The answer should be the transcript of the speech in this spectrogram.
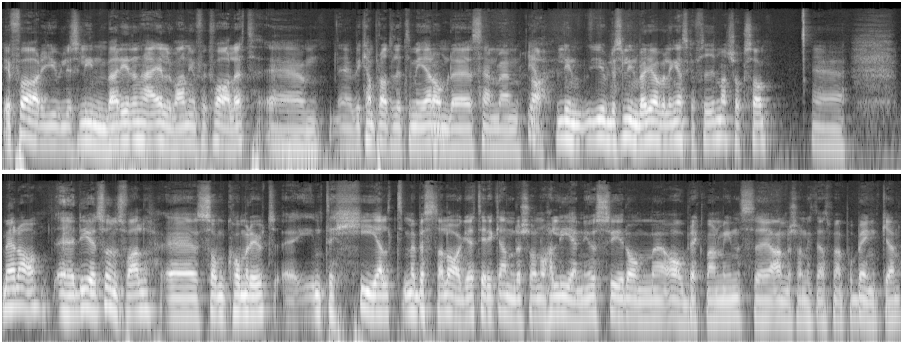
Är före Julius Lindberg i den här elvan inför kvalet. Eh, eh, vi kan prata lite mer om det sen men Ja. ja. Julius Lindberg gör väl en ganska fin match också. Eh, men ja, eh, det är ett Sundsvall eh, som kommer ut. Inte helt med bästa laget. Erik Andersson och Hallenius är de avbräck man minns. Andersson är inte ens med på bänken.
